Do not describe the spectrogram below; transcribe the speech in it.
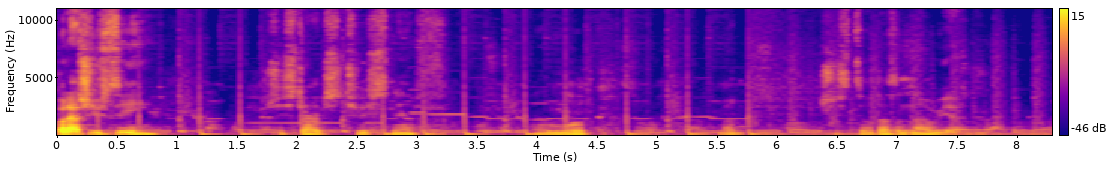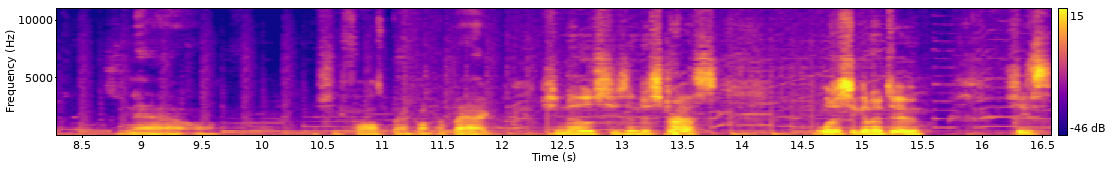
But as you see, she starts to sniff and look, but she still doesn't know yet. Now, as she falls back on her back, she knows she's in distress. What is she gonna do? She's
